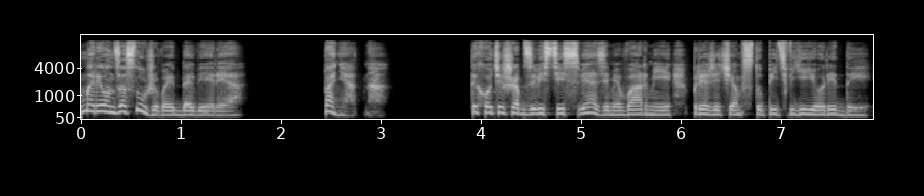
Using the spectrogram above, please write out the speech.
Марион заслуживает доверия». «Понятно. Ты хочешь обзавестись связями в армии, прежде чем вступить в её ряды,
